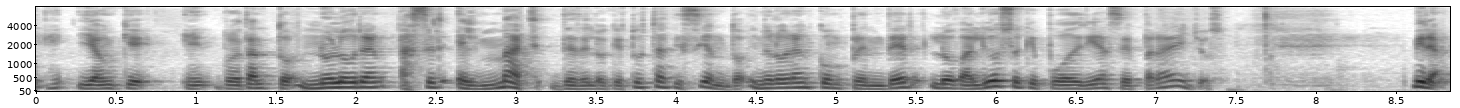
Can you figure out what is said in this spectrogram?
y aunque, eh, por lo tanto, no logran hacer el match desde lo que tú estás diciendo y no logran comprender lo valioso que podría ser para ellos. Mira,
